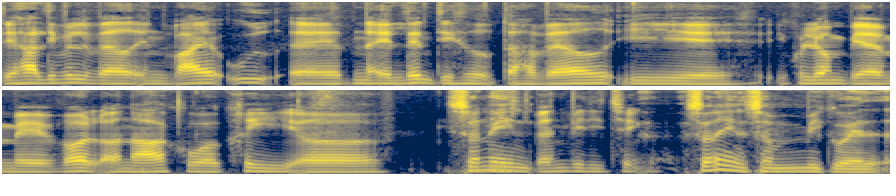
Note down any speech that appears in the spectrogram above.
det har alligevel været en vej ud af den elendighed, der har været i, øh, i Colombia med vold og narko og krig og Sådan en- vanvittige ting. Sådan en som Miguel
